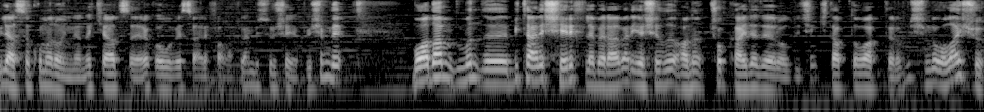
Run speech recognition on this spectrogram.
bilhassa kumar oyunlarında kağıt sayarak ovu vesaire falan filan bir sürü şey yapıyor. Şimdi bu adamın e, bir tane şerifle beraber yaşadığı anı çok kayda değer olduğu için kitapta o aktarılmış. Şimdi olay şu.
